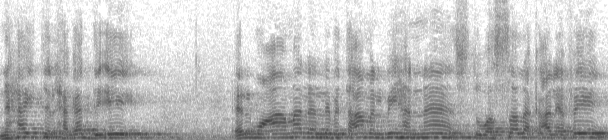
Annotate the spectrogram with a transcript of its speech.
نهاية الحاجات دي إيه؟ المعاملة اللي بتعامل بيها الناس توصلك على فين؟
